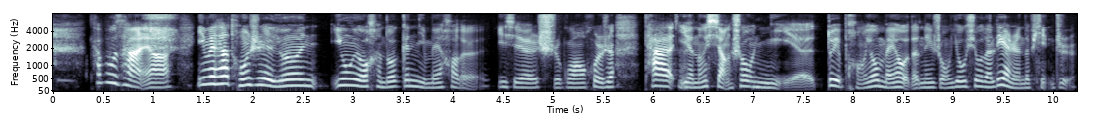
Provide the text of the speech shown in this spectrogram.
他不惨呀，因为他同时也拥有拥有很多跟你美好的一些时光，或者是他也能享受你对朋友没有的那种优秀的恋人的品质。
